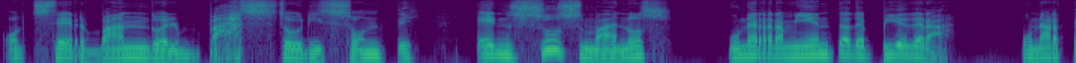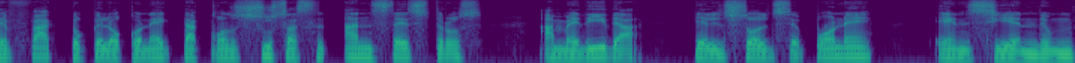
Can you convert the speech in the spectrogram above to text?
observando el vasto horizonte. En sus manos, una herramienta de piedra un artefacto que lo conecta con sus ancestros. A medida que el sol se pone, enciende un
